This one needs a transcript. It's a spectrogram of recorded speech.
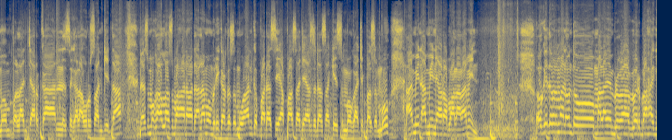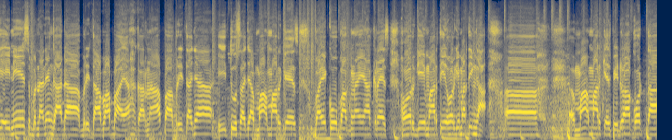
memperlancarkan segala urusan kita dan semoga Allah Subhanahu wa taala memberikan kesembuhan kepada siapa saja yang sedang sakit semoga cepat sembuh. Amin amin ya rabbal alamin. Oke teman-teman untuk malam yang berbahagia ini sebenarnya nggak ada berita apa-apa ya. Karena apa? Beritanya itu saja Mak Marquez, Baiko Bagnaya Cres, Jorge Martin, Jorge Martin nggak? Uh, Mak Marquez, Pedro Acosta,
